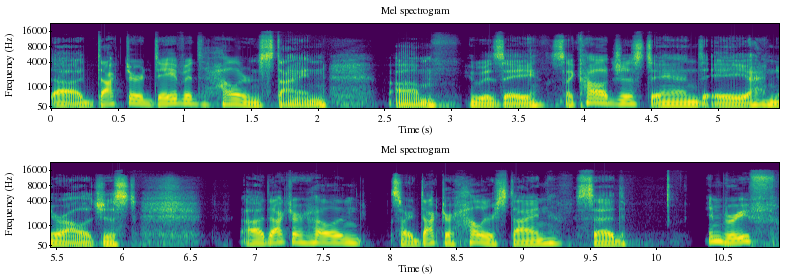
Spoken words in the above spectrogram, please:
uh, Dr. David Hellerstein, um, who is a psychologist and a neurologist. Uh, Dr. Helen, sorry, Dr. Hellerstein said, in brief,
